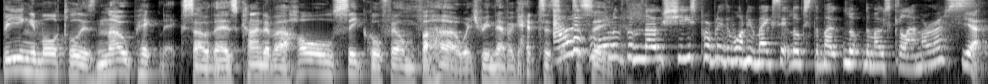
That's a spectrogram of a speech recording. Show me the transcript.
being immortal is no picnic, so there's kind of a whole sequel film for her, which we never get to, see. Out of all of them, though, she's probably the one who makes it looks the mo- look the most glamorous. yeah,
